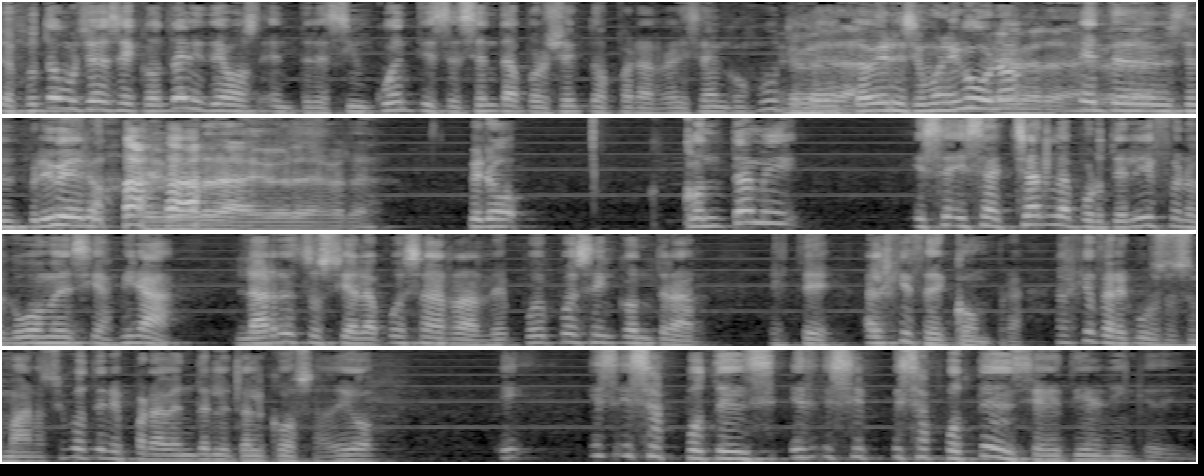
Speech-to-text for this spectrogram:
nos juntamos muchas veces con Dani y tenemos entre 50 y 60 proyectos para realizar en conjunto. Pero todavía no hicimos ninguno. Es verdad, es este verdad. es el primero. es verdad, es verdad, es verdad. Pero contame esa, esa charla por teléfono que vos me decías, mira, la red social la puedes agarrar, puedes encontrar este, al jefe de compra, al jefe de recursos humanos, si vos tenés para venderle tal cosa, digo, eh, es esa, potencia, esa potencia que tiene LinkedIn.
